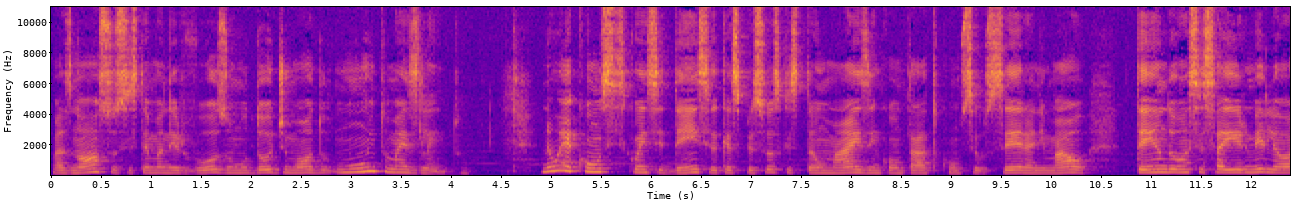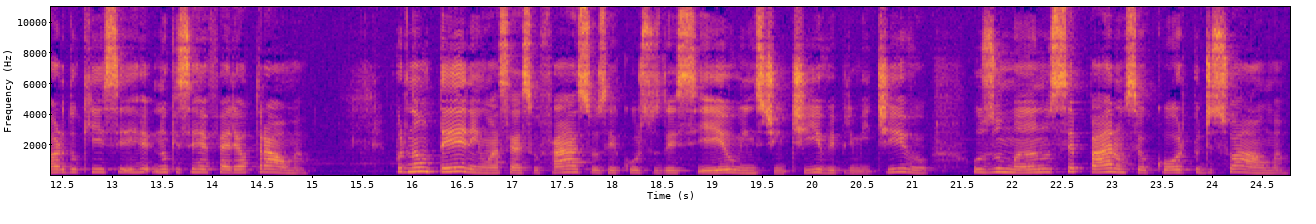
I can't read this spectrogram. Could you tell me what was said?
mas nosso sistema nervoso mudou de modo muito mais lento. Não é coincidência que as pessoas que estão mais em contato com seu ser animal tendam a se sair melhor do que se, no que se refere ao trauma. Por não terem um acesso fácil aos recursos desse eu instintivo e primitivo, os humanos separam seu corpo de sua alma.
